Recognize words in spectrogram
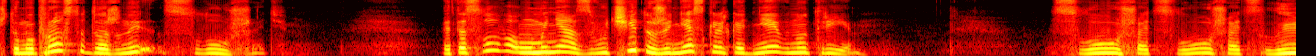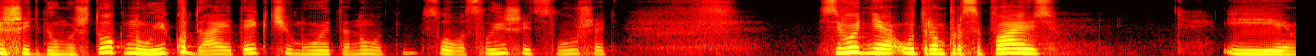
что мы просто должны слушать. Это слово у меня звучит уже несколько дней внутри. слушать, слушать, слышать. Думаю, что, ну и куда это, и к чему это. Ну, вот слово слышать, слушать. Сегодня утром просыпаюсь, и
